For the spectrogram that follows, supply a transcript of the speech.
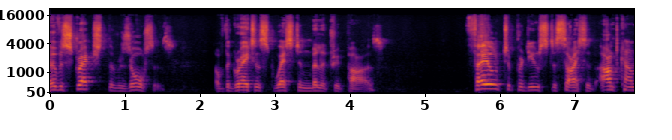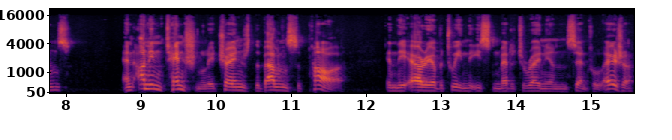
overstretched the resources of the greatest Western military powers, failed to produce decisive outcomes, and unintentionally changed the balance of power in the area between the Eastern Mediterranean and Central Asia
